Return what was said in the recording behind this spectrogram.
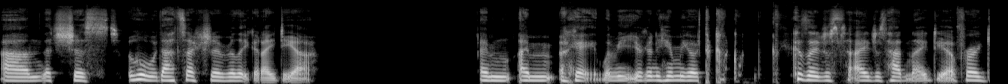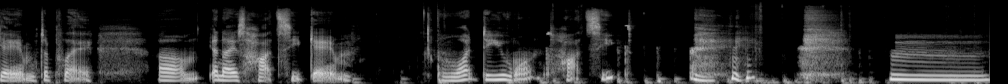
Um, that's just, oh, that's actually a really good idea. I'm, I'm okay. Let me. You're gonna hear me go because I just, I just had an idea for a game to play. Um, a nice hot seat game. What do you want? Hot seat. hmm.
